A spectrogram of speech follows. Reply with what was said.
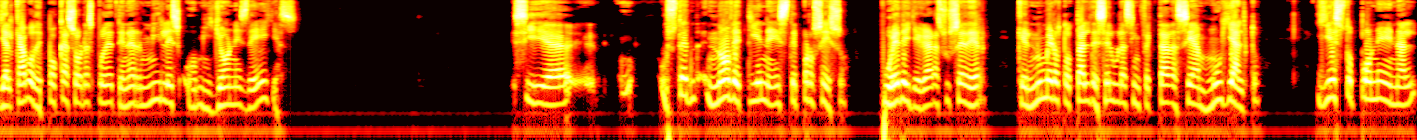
y al cabo de pocas horas puede tener miles o millones de ellas. Si eh, usted no detiene este proceso, puede llegar a suceder que el número total de células infectadas sea muy alto y esto pone en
